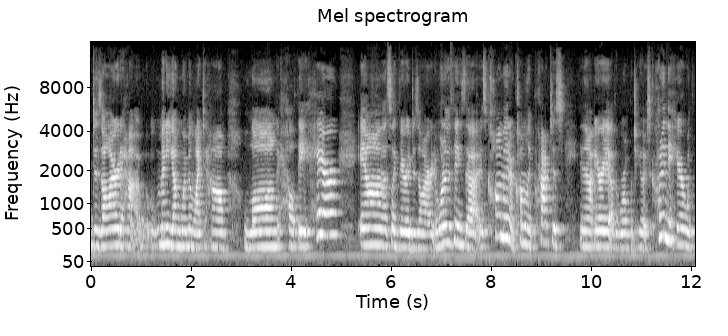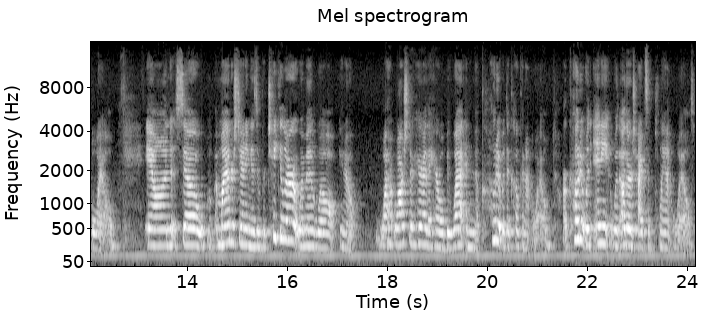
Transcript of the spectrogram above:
desire to have, many young women like to have long, healthy hair, and that's like very desired. And one of the things that is common or commonly practiced in that area of the world in particular is cutting the hair with oil. And so my understanding is in particular, women will, you know, wash their hair, the hair will be wet, and they'll coat it with the coconut oil or coat it with any with other types of plant oils.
